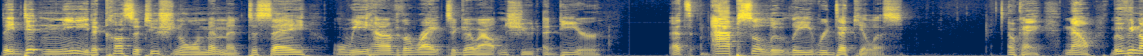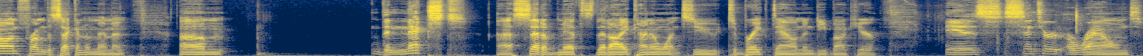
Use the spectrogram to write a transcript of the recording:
They didn't need a constitutional amendment to say we have the right to go out and shoot a deer. That's absolutely ridiculous. Okay, now moving on from the Second Amendment, um, the next uh, set of myths that I kind of want to to break down and debunk here is centered around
